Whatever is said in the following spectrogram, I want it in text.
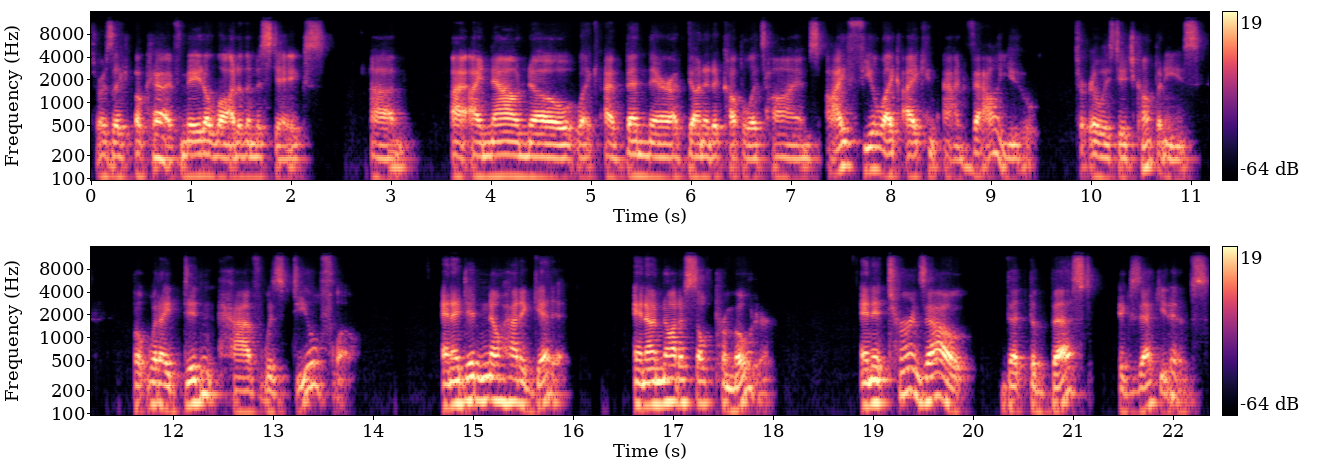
so I was like, okay, I've made a lot of the mistakes. Um, I, I now know, like, I've been there, I've done it a couple of times. I feel like I can add value to early stage companies. But what I didn't have was deal flow, and I didn't know how to get it. And I'm not a self promoter. And it turns out that the best executives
